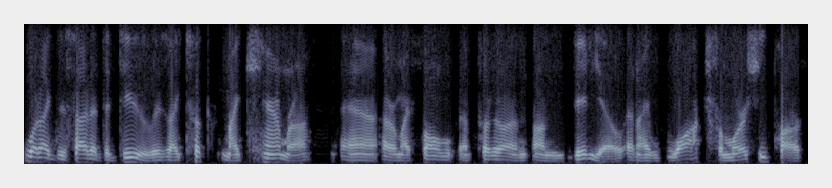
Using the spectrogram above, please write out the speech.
what I decided to do is I took my camera uh, or my phone and put it on on video, and I walked from where she parked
